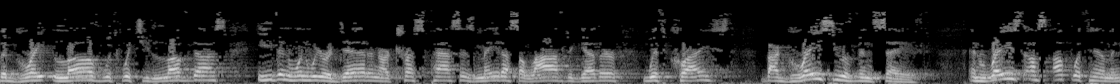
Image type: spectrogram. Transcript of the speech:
the great love with which He loved us, even when we were dead and our trespasses made us alive together with Christ. By grace you have been saved, and raised us up with Him, and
